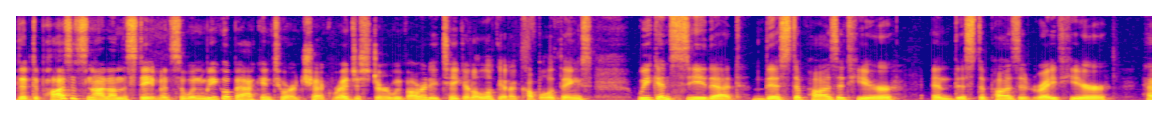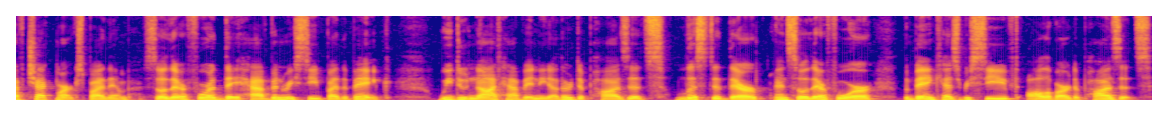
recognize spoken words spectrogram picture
The deposit's not on the statement, so when we go back into our check register, we've already taken a look at a couple of things. We can see that this deposit here and this deposit right here have check marks by them. So therefore, they have been received by the bank. We do not have any other deposits listed there, and so therefore, the bank has received all of our deposits.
